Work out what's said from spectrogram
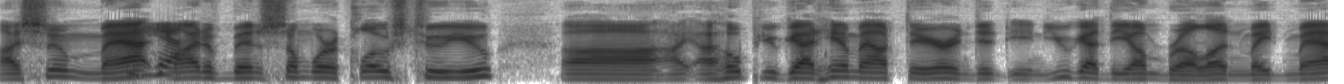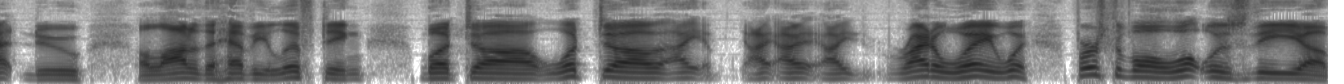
I assume Matt Yeah. might have been somewhere close to you. Uh, I, I hope you got him out there and, did, and you got the umbrella and made Matt do a lot of the heavy lifting. But uh, what uh, I, I, I, right away, what first of all, what was the uh,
